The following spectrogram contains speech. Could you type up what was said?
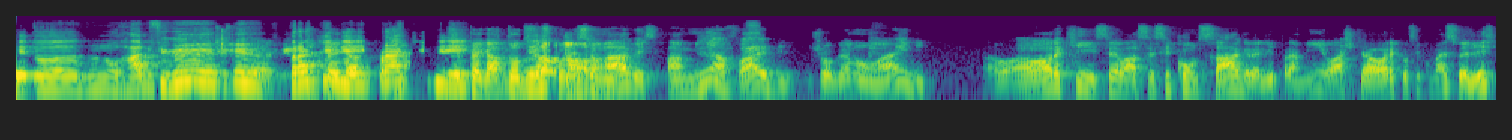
dedo no rabo e fica. É, pratinei, pratinei. De pegar todos os colecionáveis. A minha vibe jogando online a hora que, sei lá, você se consagra ali para mim, eu acho que a hora que eu fico mais feliz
